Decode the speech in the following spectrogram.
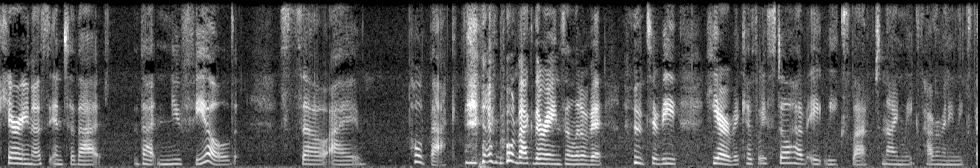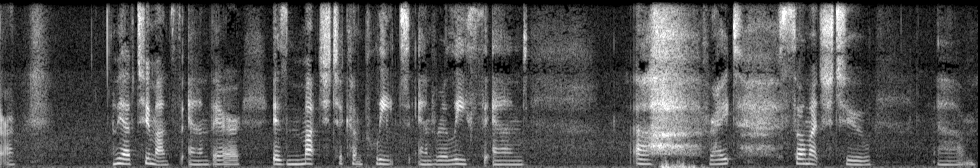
carrying us into that that new field. So I pulled back. I pulled back the reins a little bit to be here because we still have eight weeks left, nine weeks, however many weeks there are. We have two months, and there is much to complete and release, and uh, right, so much to um,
